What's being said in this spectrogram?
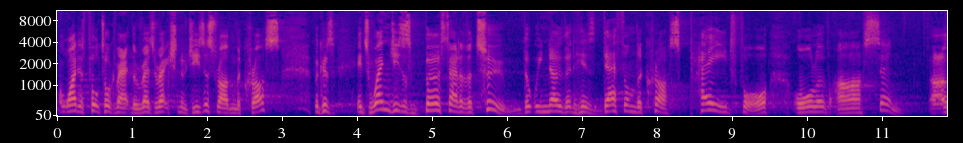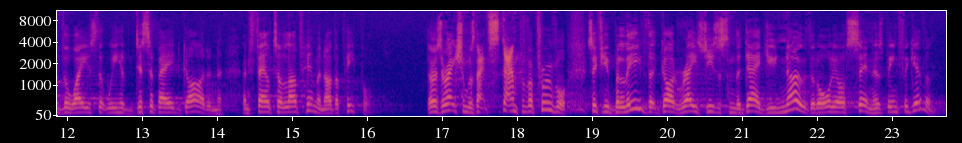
Why does Paul talk about the resurrection of Jesus rather than the cross? Because it's when Jesus burst out of the tomb that we know that his death on the cross paid for all of our sin, of the ways that we have disobeyed God and, and failed to love him and other people. The resurrection was that stamp of approval. So if you believe that God raised Jesus from the dead, you know that all your sin has been forgiven.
